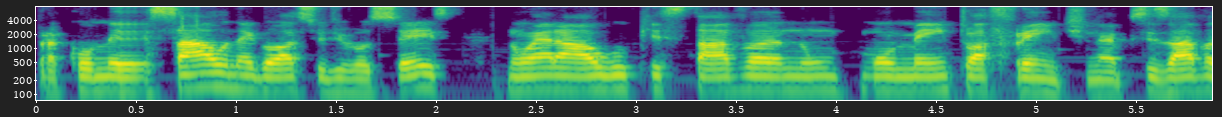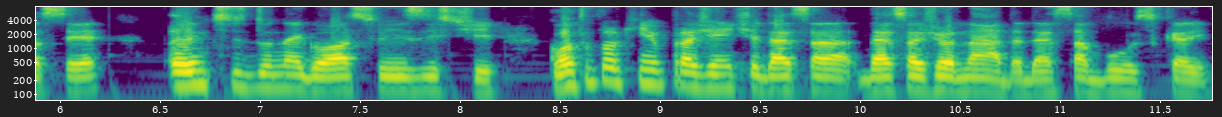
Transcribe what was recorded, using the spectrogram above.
para começar o negócio de vocês não era algo que estava num momento à frente, né? Precisava ser antes do negócio existir. Conta um pouquinho para gente dessa, dessa jornada, dessa busca aí.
